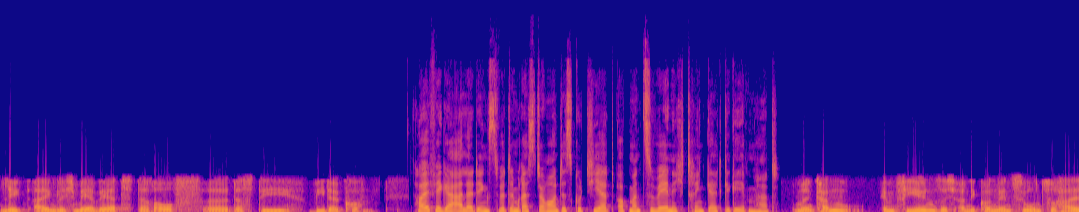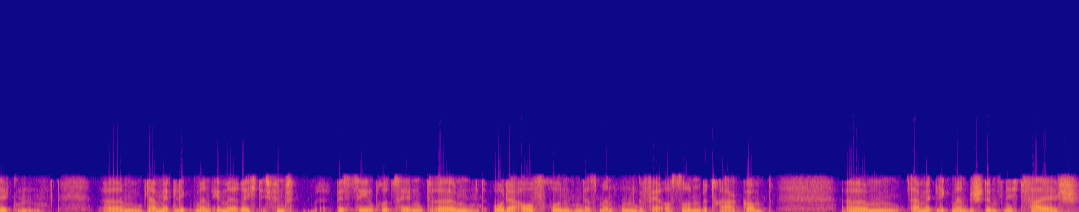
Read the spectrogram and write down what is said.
legt eigentlich mehr Wert darauf, äh, dass die wiederkommen. Häufiger allerdings wird im Restaurant diskutiert, ob man zu wenig Trinkgeld gegeben hat. Man kann empfehlen, sich an die Konvention zu halten. Ähm, damit liegt man immer richtig. Fünf bis zehn Prozent ähm, oder aufrunden, dass man ungefähr auf so einen Betrag kommt. Ähm, damit liegt man bestimmt nicht falsch.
